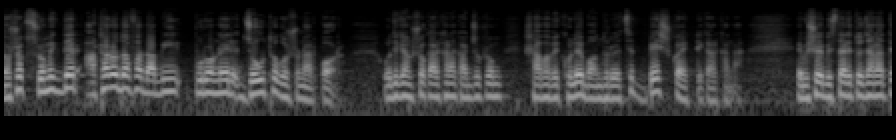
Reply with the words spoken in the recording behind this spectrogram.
দর্শক, শ্রমিকদের আঠারো দফা দাবি পূরণের যৌথ ঘোষণার পর অধিকাংশ কারখানা কার্যক্রম স্বাভাবিক হলে বন্ধ রয়েছে বেশ কয়েকটি কারখানা। এ বিষয়ে বিস্তারিত জানাতে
